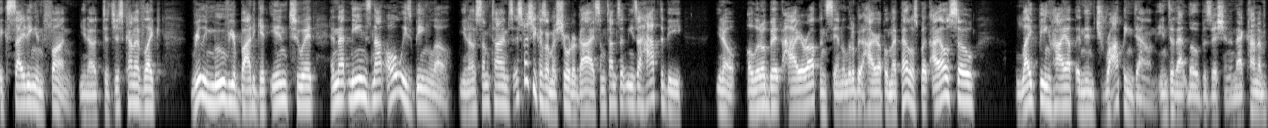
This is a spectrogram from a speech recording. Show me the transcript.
exciting and fun, you know, to just kind of like really move your body, get into it. And that means not always being low, you know, sometimes, especially because I'm a shorter guy, sometimes it means I have to be, you know, a little bit higher up and stand a little bit higher up on my pedals. But I also like being high up and then dropping down into that low position and that kind of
